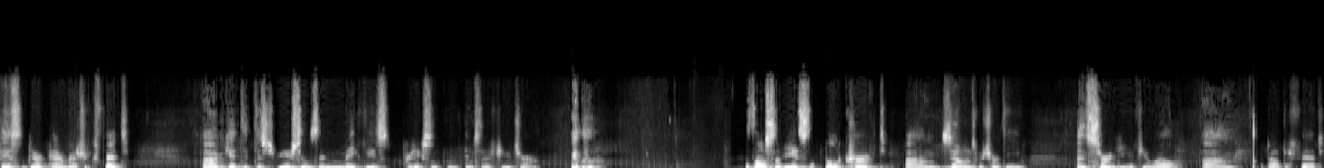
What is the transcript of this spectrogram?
basically do a parametric fit, um, get the distributions, and make these predictions into the future. There's also these little curved um, zones, which are the uncertainty, if you will, um, about the fit.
